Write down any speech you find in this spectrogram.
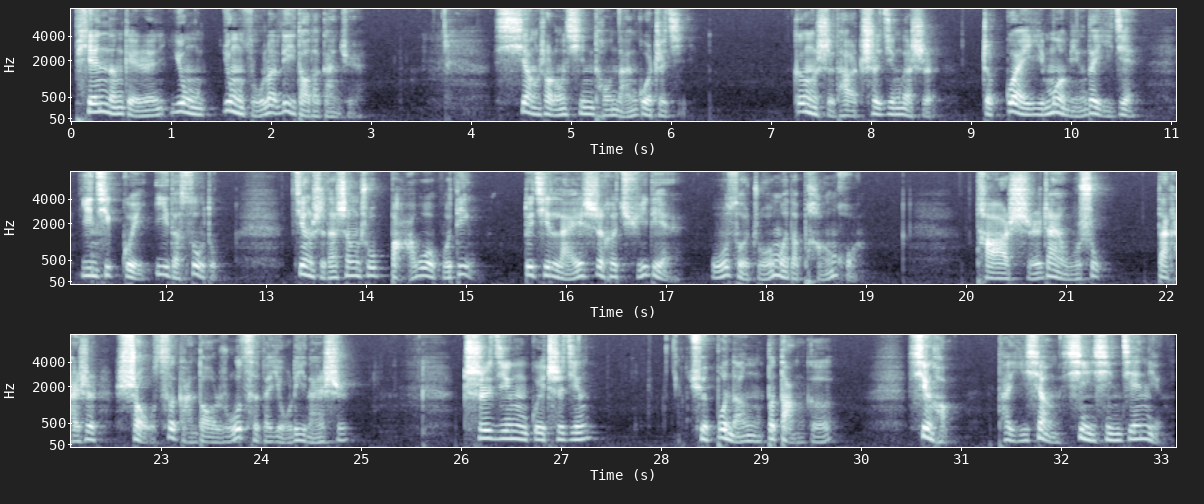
偏能给人用用足了力道的感觉。项少龙心头难过至极，更使他吃惊的是。这怪异莫名的一剑，因其诡异的速度，竟使他生出把握不定、对其来势和取点无所琢磨的彷徨。他实战无数，但还是首次感到如此的有力难施。吃惊归吃惊，却不能不挡格。幸好他一向信心坚宁，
